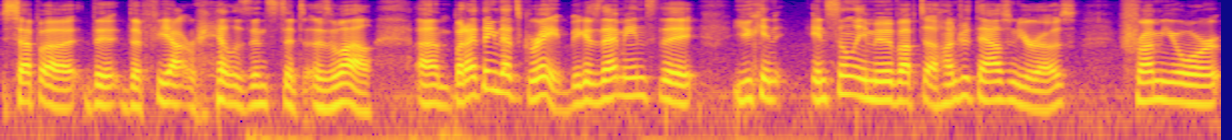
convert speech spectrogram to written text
SEPA, the, the fiat rail is instant as well. Um, but I think that's great because that means that you can instantly move up to 100,000 euros from your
